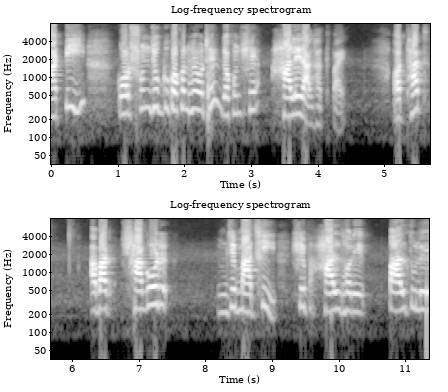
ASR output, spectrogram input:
মাটি কর্ষণযোগ্য কখন হয়ে ওঠে? যখন সে হালের আঘাত পায়। অর্থাৎ আবার সাগর যে মাঝি, সে হাল ধরে, পাল তুলে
